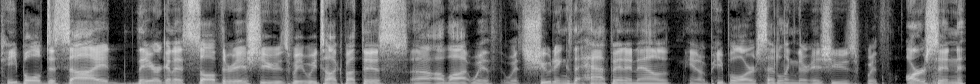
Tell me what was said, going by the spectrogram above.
people decide they are going to solve their issues. We, we talk about this uh, a lot with, with shootings that happen, and now you know people are settling their issues with arson.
